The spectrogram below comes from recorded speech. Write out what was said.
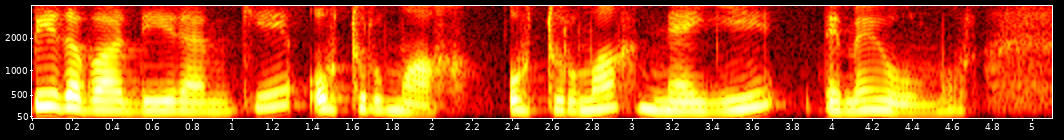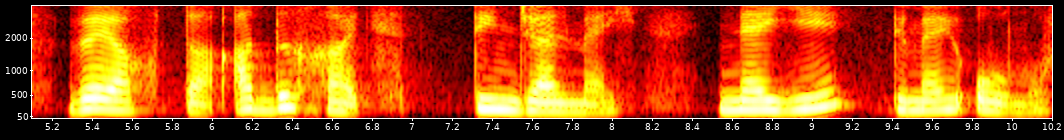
Bir də var deyirəm ki, oturmaq. Oturmaq nəyi demək olmur. Və yaxud da отдыхать, dincəlmək nəyi demək olmur.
